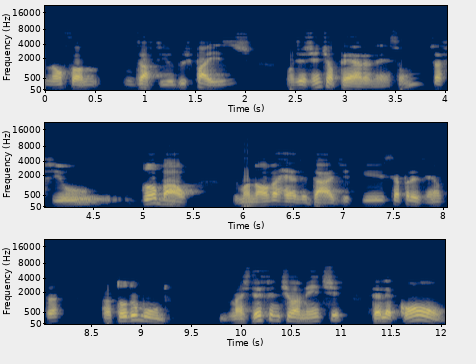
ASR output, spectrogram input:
não só um desafio dos países onde a gente opera, né? Esse é um desafio global, uma nova realidade que se apresenta para todo mundo. Mas definitivamente, Telecom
